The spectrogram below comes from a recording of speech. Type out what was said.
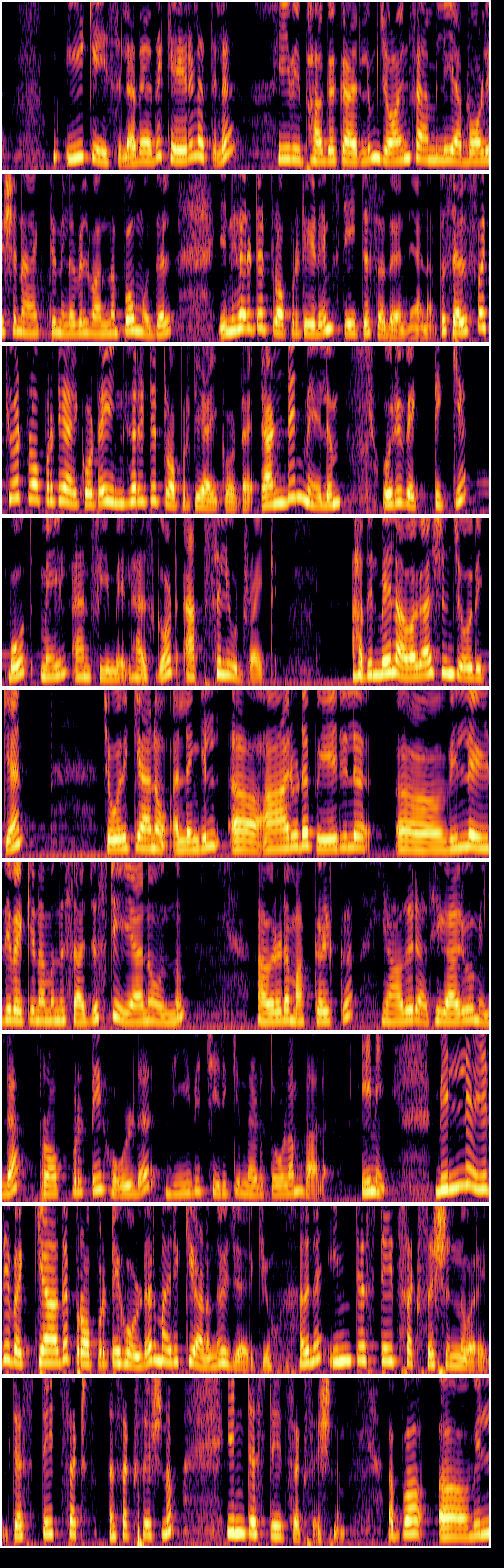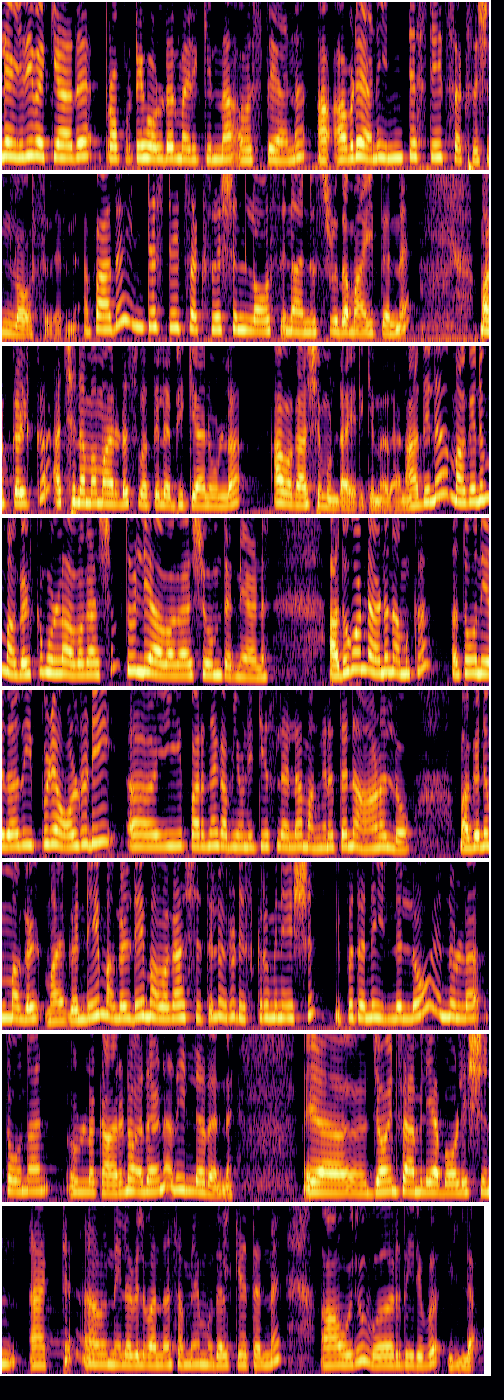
ഈ കേസിൽ അതായത് കേരളത്തിൽ ഈ വിഭാഗക്കാരിലും ജോയിന്റ് ഫാമിലി അബോളിഷൻ ആക്ട് നിലവിൽ വന്നപ്പോൾ മുതൽ ഇൻഹെറിറ്റഡ് പ്രോപ്പർട്ടിയുടെയും സ്റ്റേറ്റസ് അത് തന്നെയാണ്. അപ്പോൾ സെൽഫ് അക്യൂർഡ് പ്രോപ്പർട്ടി ആയിക്കോട്ടെ ഇൻഹെറിറ്റഡ് പ്രോപ്പർട്ടി ആയിക്കോട്ടെ രണ്ടിന്മേലും ഒരു വ്യക്തിക്ക് both male and female has got absolute right അതിന്മേൽ അവകാശം ചോദിക്കാൻ ചോദിക്കാനോ അല്ലെങ്കിൽ ആരുടെ പേരിൽ വില്ലെഴുതി വെക്കണമെന്ന് സജസ്റ്റ് ചെയ്യാനോ ഒന്നും അവരുടെ മക്കൾക്ക് യാതൊരു അധികാരവുമില്ല. പ്രോപ്പർട്ടി ഹോൾഡർ ജീവിച്ചിരിക്കുന്നിടത്തോളം കാലം. ഇനി ബില്ല് എഴുതി വയ്ക്കാതെ പ്രോപ്പർട്ടി ഹോൾഡർ മരിക്കുകയാണെന്ന് വിചാരിക്കൂ. അതിന് ഇന്റസ്റ്റേറ്റ് സക്സഷൻ എന്ന് പറയും. ടെസ്റ്റേറ്റ് സക്സഷനും ഇന്റസ്റ്റേറ്റ് സക്സഷനും അപ്പോൾ ബില്ല് എഴുതി വയ്ക്കാതെ പ്രോപ്പർട്ടി ഹോൾഡർ മരിക്കുന്ന അവസ്ഥയാണ് അവിടെയാണ് ഇന്റസ്റ്റേറ്റ് സക്സഷൻ ലോസ് വരുന്നത്. അപ്പോൾ അത് ഇന്റസ്റ്റേറ്റ് സക്സഷൻ ലോസിന് അനുസൃതമായി തന്നെ മക്കൾക്ക് അച്ഛനമ്മമാരുടെ സ്വത്ത് ലഭിക്കാനുള്ള അവകാശമുണ്ടായിരിക്കുന്നതാണ് അതിൽ മകനും മകൾക്കുമുള്ള അവകാശം തുല്യ അവകാശവും തന്നെയാണ്. അതുകൊണ്ടാണ് നമുക്ക് തോന്നിയത്. അത് ഇപ്പോഴേ ഓൾറെഡി ഈ പറഞ്ഞ കമ്മ്യൂണിറ്റീസിലെല്ലാം അങ്ങനെ തന്നെ ആണല്ലോ. മകനും മകൾ മകന്റെയും മകളുടെയും അവകാശത്തിൽ ഒരു ഡിസ്ക്രിമിനേഷൻ ഇപ്പം തന്നെ ഇല്ലല്ലോ എന്നുള്ള തോന്നാൻ ഉള്ള കാരണം അതാണ്. അതില്ല തന്നെ. ജോയിന്റ് ഫാമിലി അബോളിഷൻ ആക്ട് നിലവിൽ വന്ന സമയം മുതൽക്കേ തന്നെ ആ ഒരു വേർതിരിവ് ഇല്ല.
